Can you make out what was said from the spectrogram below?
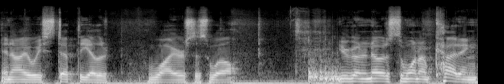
And I always step the other wires as well. You're going to notice the one I'm cutting,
